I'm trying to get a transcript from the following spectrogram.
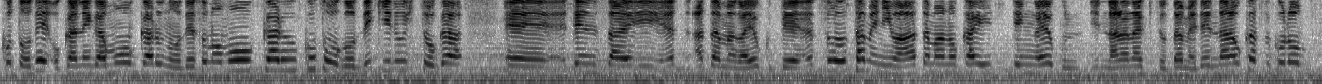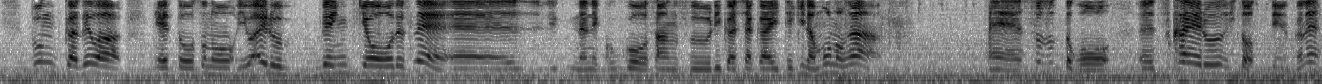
ことでお金が儲かるので、その儲かることをできる人が、えー天才、頭が良くて、そのためには頭の回転が良くならなきゃダメで、なおかつこの文化では、えっ、と、その、いわゆる勉強をですね、えー、何ね、国語、算数、理科、社会的なものが、えー、すすっとこう、えー使える人っていうんですかね。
